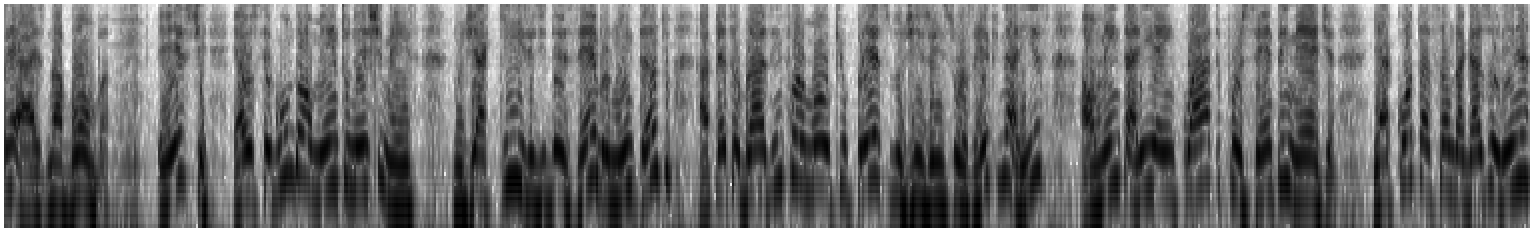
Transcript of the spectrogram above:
reais na bomba. Este é o segundo aumento neste mês. No dia 15 de dezembro, no entanto, a Petrobras informou que o preço do diesel em suas refinarias aumentaria em 4% em média e a cotação da gasolina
